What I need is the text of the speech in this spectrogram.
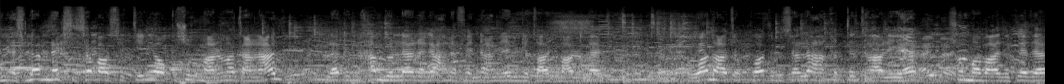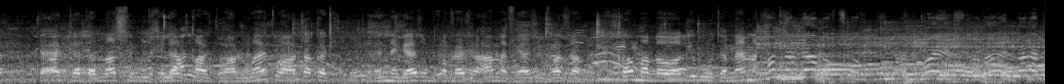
من أسباب نكسة 67 هي قصور المعلومات عن العدل لكن الحمد لله نجحنا في إن إحنا نبني قاعدة معلومات وضعت القوات المسلحه خطتها عليها ثم بعد كده تاكد النصر من خلال قاعدة معلومات واعتقد ان جهاز المخابرات العامه في هذه الفترة قام بواجبه تماما الحمد لله كويس البلد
